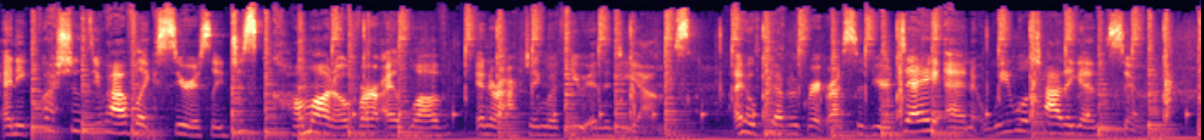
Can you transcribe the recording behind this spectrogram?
Any questions you have, like seriously, just come on over. I love interacting with you in the DMs. I hope you have a great rest of your day and we will chat again soon.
